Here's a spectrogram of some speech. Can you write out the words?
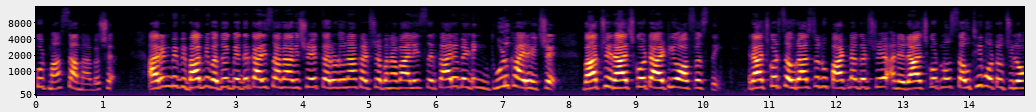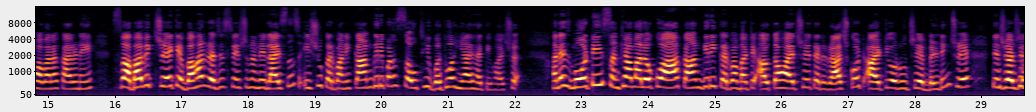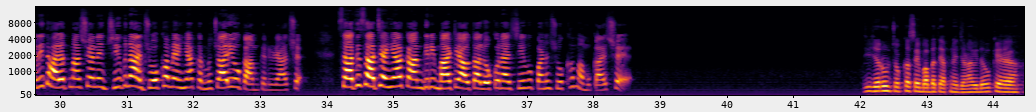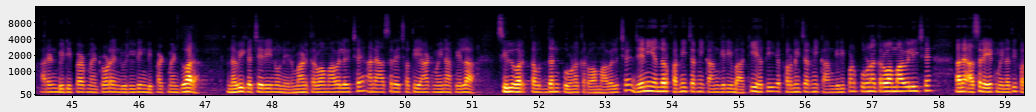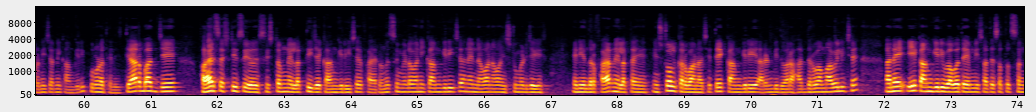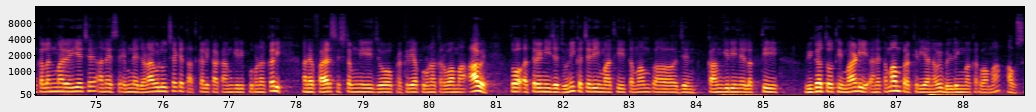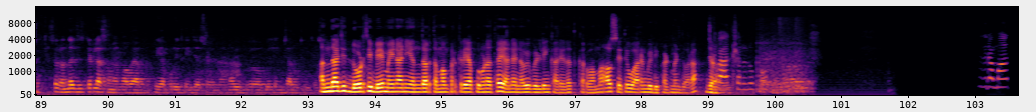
રાજકોટમાં સામે આવ્યો છે. આરએનબી વિભાગની વધુ એક બેદરકારી સામે આવી છે. કરોડોના ખર્ચે બનાવાયેલી સરકારી બિલ્ડિંગ ધૂળ ખાઈ રહી છે. વાત છે રાજકોટ આરટીઓ ઓફિસની. રાજકોટ સૌરાષ્ટ્રનું પાટનગર છે અને રાજકોટનો સૌથી મોટો જિલ્લો હોવાના કારણે સ્વાભાવિક છે કે વાહન રજીસ્ટ્રેશન અને લાયસન્સ ઇસ્યુ કરવાની કામગીરી પણ સૌથી વધુ અહીંયા રહેતી હોય છે. અને મોટી સંખ્યામાં લોકો આ કામગીરી કરવા માટે આવતા હોય છે. ત્યારે રાજકોટ આરટીઓનું જે બિલ્ડિંગ છે, તે જર્જરિત હાલતમાં છે અને જીવના જોખમે અહીંયા કર્મચારીઓ કામ કરી રહ્યા છે. સાથે સાથે અહીંયા કામગીરી માટે આવતા લોકોના જીવ પણ જોખમમાં મુકાય છે. જી જરૂર, ચોક્કસ એ બાબતે આપને જણાવી દઉં કે RNB department road and building department દ્વારા નવી કચેરીનું નિર્માણ કરવામાં આવેલું છે અને આશરે છ થી આઠ મહિના પહેલા સિવિલ વર્ક તદ્દન પૂર્ણ કરવામાં આવેલ છે. જેની અંદર ફર્નિચરની કામગીરી બાકી હતી. એ ફર્નિચરની કામગીરી પણ પૂર્ણ કરવામાં આવેલી છે અને આશરે એક મહિનાથી ફર્નિચરની કામગીરી પૂર્ણ થયેલી છે. ત્યારબાદ જે ફાયર સેફ્ટી સિસ્ટમને લગતી જે કામગીરી છે, ફાયર ઓનસી મેળવવાની કામગીરી છે અને નવા નવા ઇન્સ્ટ્રુમેન્ટ જે એની અંદર ફાયરને લગતા ઇન્સ્ટોલ કરવાના છે, તે કામગીરી આરએનબી દ્વારા હાથ ધરવામાં આવેલી છે. અને એ કામગીરી બાબતે એમની સાથે સતત સંકલનમાં રહીએ છીએ અને એમને જણાવેલું છે કે તાત્કાલિક આ કામગીરી પૂર્ણ કરી અને ફાયર સિસ્ટમની જો પ્રક્રિયા પૂર્ણ કરવામાં આવે તો અત્રેની જે જૂની કચેરીમાંથી તમામ જે કામગીરીને લગતી વિગતોથી માંડી અને તમામ પ્રક્રિયા નવી બિલ્ડિંગમાં કરવામાં આવશે. સર અંદાજિત કેટલા સમયમાં હવે આ પ્રક્રિયા પૂરી થઈ જશે નવી બિલ્ડિંગ ચાલુ થઈ જશે? અંદાજિત દોઢથી બે મહિનાની અંદર તમામ પ્રક્રિયા પૂર્ણ થઈ અને નવી બિલ્ડિંગ કાર્યરત કરવામાં આવશે તેવું આરએનબી ડિપાર્ટમેન્ટ દ્વારા જણાવ્યું まっ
